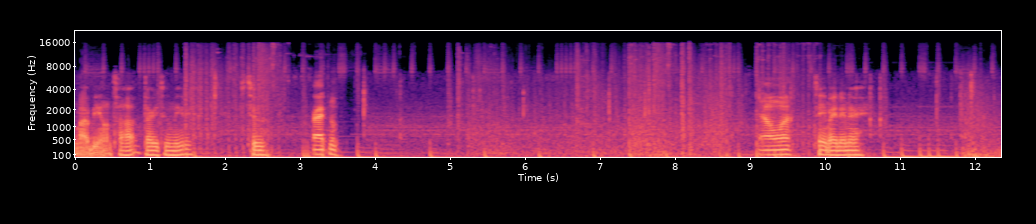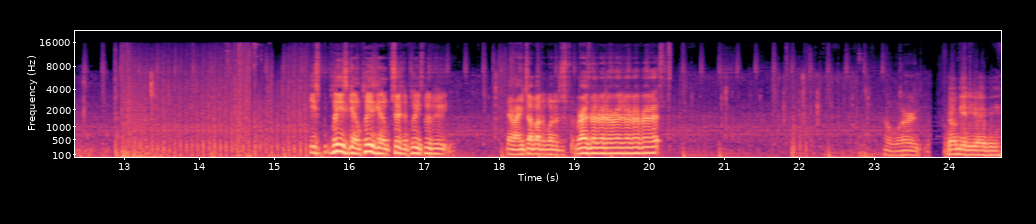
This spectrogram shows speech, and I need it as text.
Might be on top. 32 meters. It's two. cracked him? Down one. Teammate in there. He's please get him, please get him, Tristan, please, please, please. Never mind, he jumped out the window. Just res, res, res, res, res, res, res. Good word. Go get a UAV.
